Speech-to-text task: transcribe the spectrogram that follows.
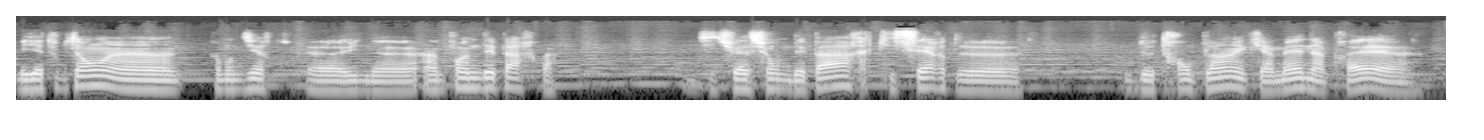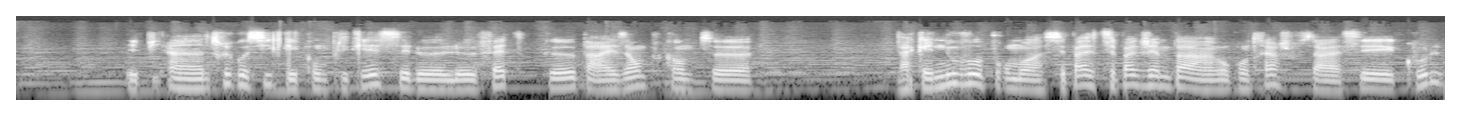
Mais il y a tout le temps un, comment dire, euh, une, un point de départ. Une situation de départ qui sert de, tremplin et qui amène après. euh, et puis un truc aussi qui est compliqué, c'est le, le fait que, par exemple, quand, euh, enfin, qui est nouveau pour moi, c'est pas, c'est pas que j'aime pas, hein, au contraire, je trouve ça assez cool,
